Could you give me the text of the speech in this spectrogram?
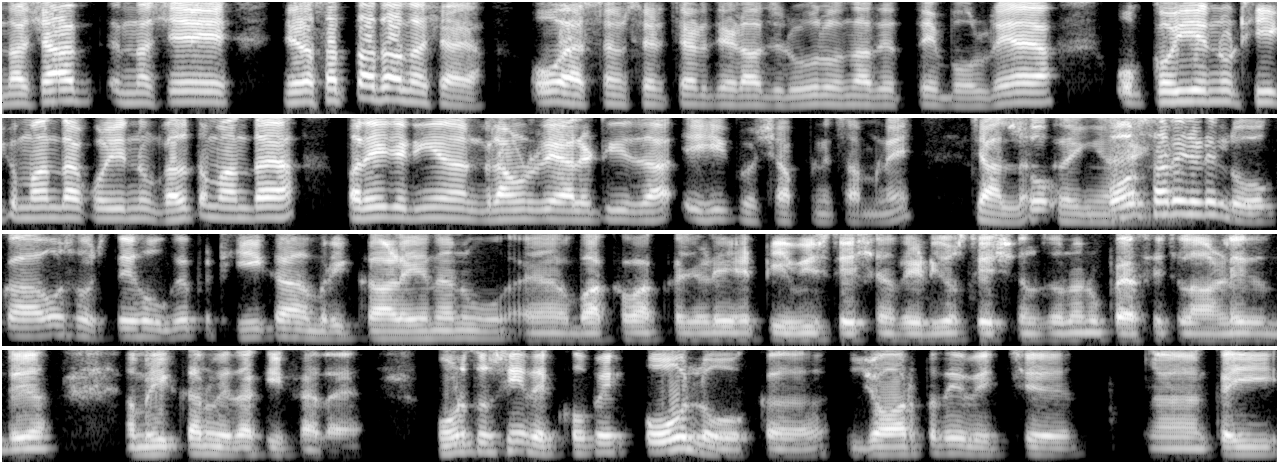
ਨਸ਼ਾ ਨਸ਼ੇ ਜਿਹੜਾ ਸੱਤਾ ਦਾ ਨਸ਼ਾ ਆ ਉਹ ਇਸ ਟਾਈਮ ਸਿਰ ਚੜ ਜਿਹੜਾ ਜ਼ਰੂਰ ਉਹਨਾਂ ਦੇ ਉੱਤੇ ਬੋਲ ਰਿਹਾ ਆ ਉਹ ਕੋਈ ਇਹਨੂੰ ਠੀਕ ਮੰਨਦਾ ਕੋਈ ਇਹਨੂੰ ਗਲਤ ਮੰਨਦਾ ਆ ਪਰ ਇਹ ਜਿਹੜੀਆਂ ਗਰਾਊਂਡ ਰਿਐਲਿਟੀਜ਼ ਆ ਇਹੀ ਕੁਝ ਆਪਣੇ ਸਾਹਮਣੇ ਚੱਲ ਰਹੀਆਂ ਬਹੁਤ ਸਾਰੇ। ਜਿਹੜੇ ਲੋਕ ਆ ਉਹ ਸੋਚਦੇ ਹੋਊਗੇ ਕਿ ਠੀਕ ਆ ਅਮਰੀਕਾ ਵਾਲੇ ਇਹਨਾਂ ਨੂੰ ਵੱਖ-ਵੱਖ ਜਿਹੜੇ ਟੀਵੀ ਸਟੇਸ਼ਨ ਰੇਡੀਓ ਸਟੇਸ਼ਨਸ ਉਹਨਾਂ ਨੂੰ ਪੈਸੇ ਚਲਾਉਣ ਲਈ ਦਿੰਦੇ ਆ ਅਮਰੀਕਾ ਨੂੰ ਇਹਦਾ ਕੀ ਫਾਇਦਾ ਹੈ ਹੁਣ ਤੁਸੀਂ ਦੇਖੋ ਵੀ ਉਹ ਲੋਕ ਯੂਰਪ ਦੇ ਵਿੱਚ ਕਈ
